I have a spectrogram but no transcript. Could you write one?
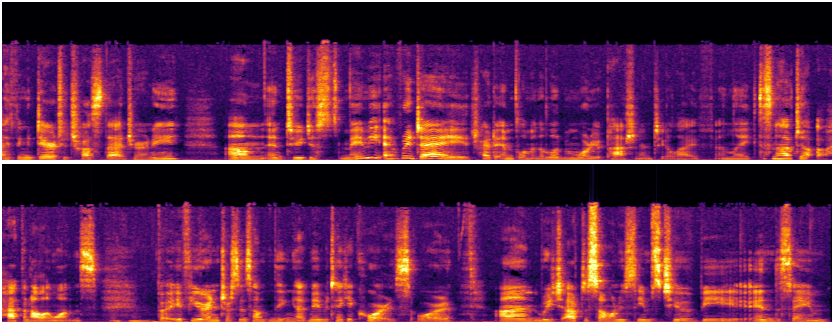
i think dare to trust that journey um, and to just maybe every day try to implement a little bit more of your passion into your life. And like it doesn't have to happen all at once. Mm-hmm. but if you're interested in something like maybe take a course or um, reach out to someone who seems to be in the same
